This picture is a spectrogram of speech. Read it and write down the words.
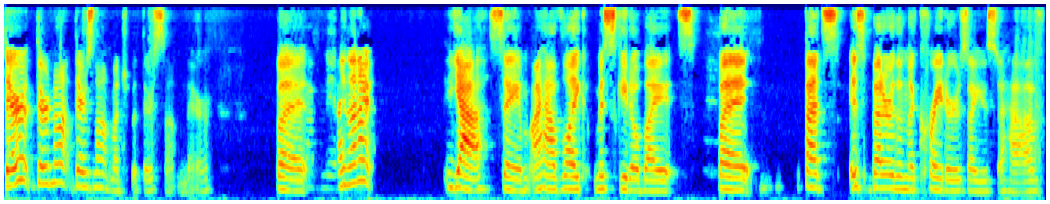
There they're not there's not much, but there's something there. But and then I yeah, same. I have like mosquito bites, but that's it's better than the craters I used to have.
